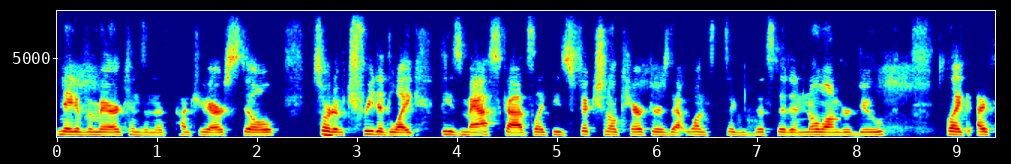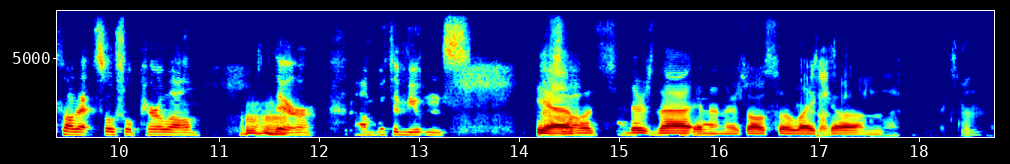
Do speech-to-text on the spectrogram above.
Native Americans in this country are still sort of treated like these mascots, like these fictional characters that once existed and no longer do. Like I saw that social parallel Mhm. there um, with the mutants. yeah, well. well, there's that, and then there's also like um, X-Men. wh-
